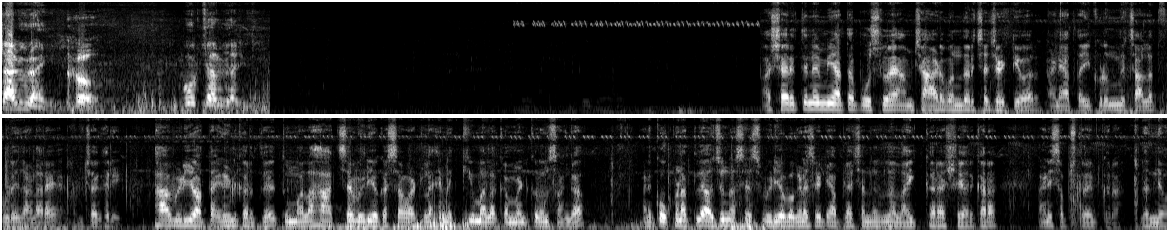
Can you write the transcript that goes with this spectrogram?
चालू राहील. हो. बोट चालू झाली. अशा रीतीने मी आता पोचलो आहे आमच्या आडबंदरच्या जेटीवर आणि आता इकडून मी चालत पुढे जाणार आहे आमच्या घरी. हा व्हिडिओ आता एंड करतोय. तुम्हाला हा आजचा व्हिडिओ कसा वाटला हे नक्की मला कमेंट करून सांगा. आणि कोकणातले अजून असेच व्हिडिओ बघण्यासाठी आपल्या चॅनलला लाईक करा शेअर करा आणि सबस्क्राईब करा. धन्यवाद.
